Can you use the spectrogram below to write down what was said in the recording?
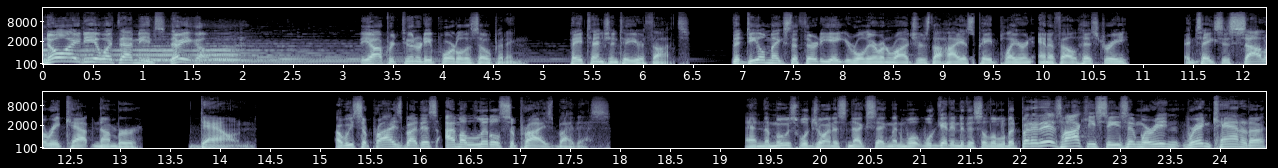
no idea what that means. There you go. The opportunity portal is opening. Pay attention to your thoughts. The deal makes the 38 year old Aaron Rodgers the highest paid player in NFL history and takes his salary cap number down. Are we surprised by this? I'm a little surprised by this. And the Moose will join us next segment. We'll, we'll get into this a little bit, but it is hockey season. We're in we're in Canada,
